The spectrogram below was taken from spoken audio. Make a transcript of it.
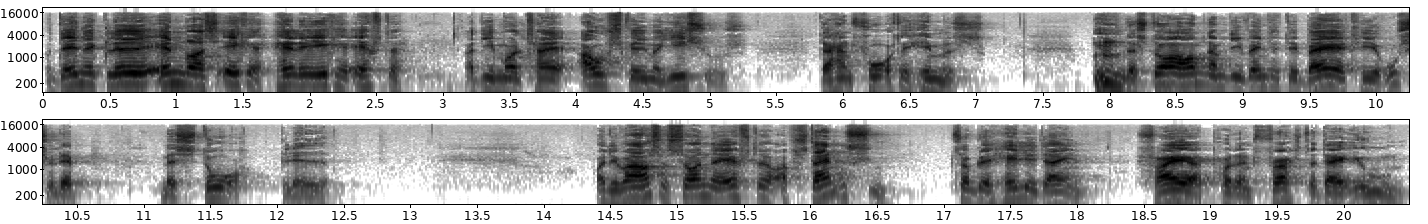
Og denne glæde ændres ikke, heller ikke efter, at de måtte tage afsked med Jesus, da han for til himmels. Der står om, at de vendte tilbage til Jerusalem med stor glæde. Og det var også sådan, at efter opstandelsen, så blev helligdagen fejret på den første dag i ugen.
